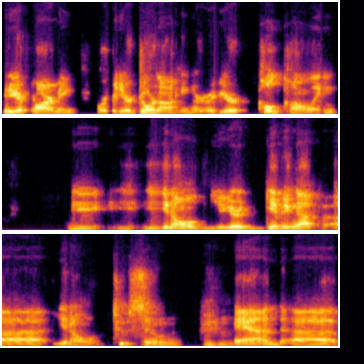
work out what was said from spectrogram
You're farming, or you're door knocking, or you're cold calling, you, you know you're giving up uh, you know too soon. Mm-hmm. and uh,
